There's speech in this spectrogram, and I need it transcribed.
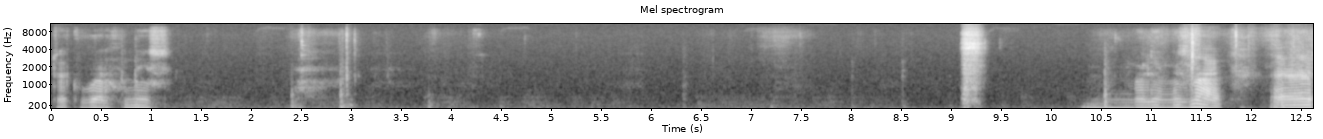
Так, вверх-вниз. Блін, не знаю. Е,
